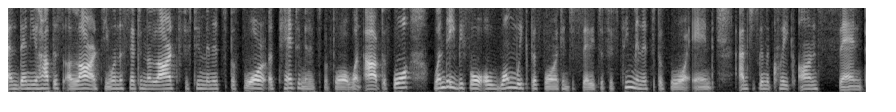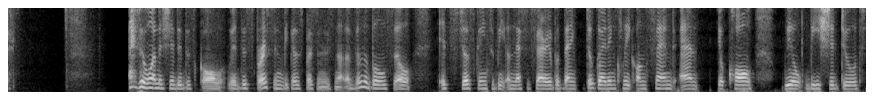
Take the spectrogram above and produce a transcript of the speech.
and then you have this alert. You want to set an alert 15 minutes before or 30 minutes before one hour before one day before or one week before. I can just set it to 15 minutes before and i'm just going to click on send. I don't want to share this call with this person because person is not available so it's just going to be unnecessary but then just go ahead and click on send and your call will be scheduled.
